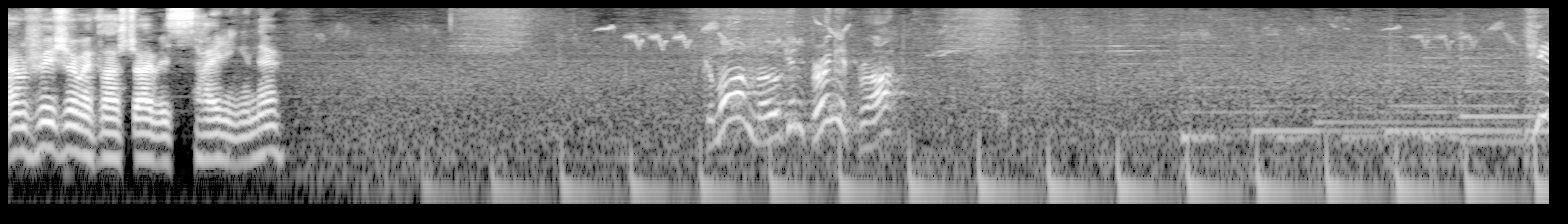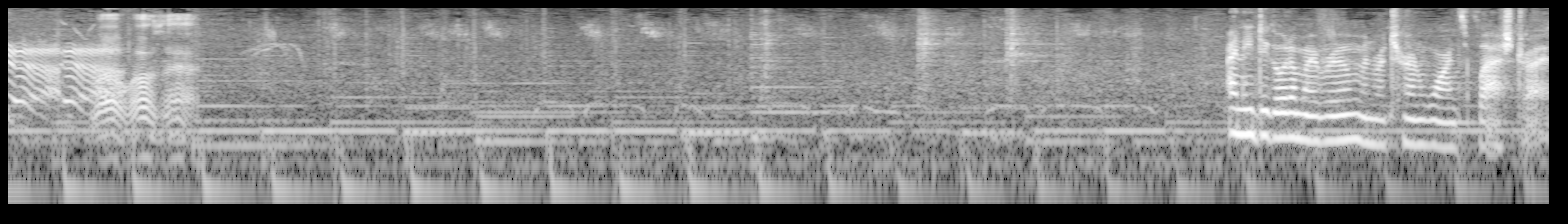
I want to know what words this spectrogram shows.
I'm pretty sure my flash drive is hiding in there. Come on, Logan, bring it, brah. Yeah. Whoa, what was that? I need to go to my room and return Warren's flash drive.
